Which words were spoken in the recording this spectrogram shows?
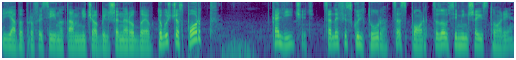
я би професійно там нічого більше не робив. Тому що спорт калічить. Це не фізкультура, це спорт, це зовсім інша історія.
